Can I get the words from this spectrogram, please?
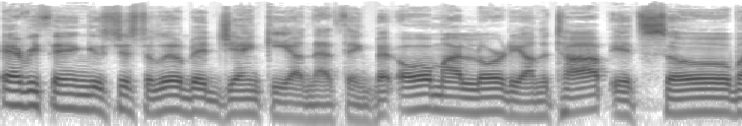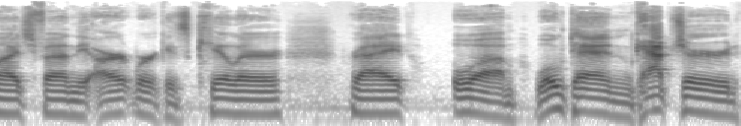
Everything is just a little bit janky on that thing. But oh my lordy, on the top, it's so much fun. The artwork is killer, right? Um, Wotan captured.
